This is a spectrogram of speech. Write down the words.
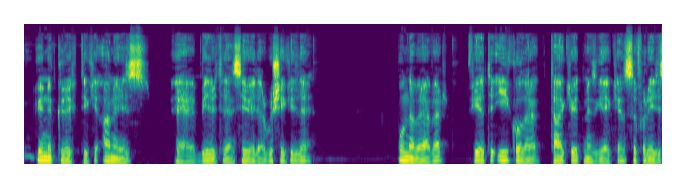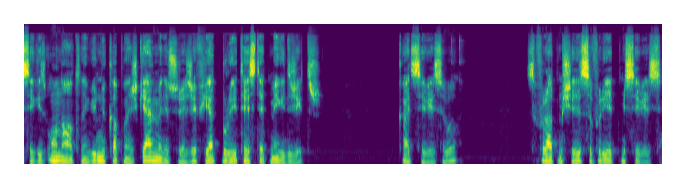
günlük grafikteki analiz e, belirtilen seviyeler bu şekilde. Bununla beraber Fiyatı ilk olarak takip etmeniz gereken 0.58 altına günlük kapanış gelmediği sürece fiyat burayı test etmeye gidecektir. Kaç seviyesi bu? 0.67 0.70 seviyesi.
